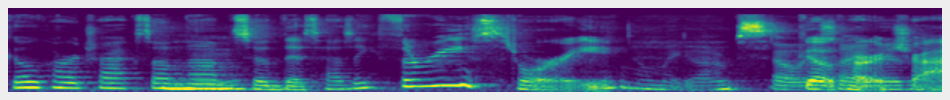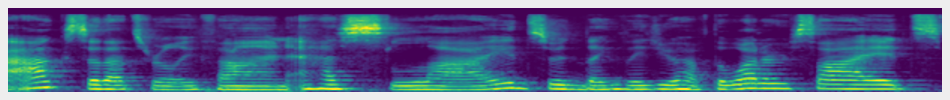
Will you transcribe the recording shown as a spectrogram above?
go kart tracks on them. So this has a three story oh my god, I'm so go kart track. So that's really fun. It has slides. So like they do have the water slides.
